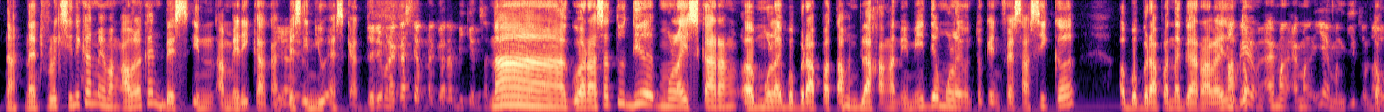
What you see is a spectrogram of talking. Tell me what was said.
Nah Netflix ini kan memang awalnya kan based in Amerika kan, Iya, based iya. in US kan. Jadi mereka setiap negara bikin sendiri. gitu kan? Nah, gua rasa tuh dia mulai sekarang eh, mulai beberapa tahun belakangan ini dia mulai untuk investasi ke eh, beberapa negara lain Tapi untuk emang emang iya emang gitu. untuk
